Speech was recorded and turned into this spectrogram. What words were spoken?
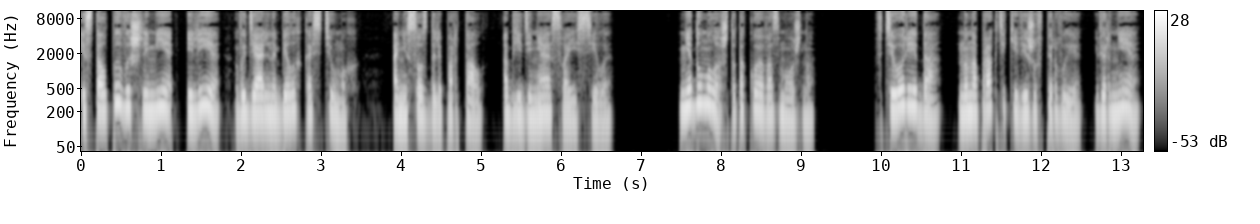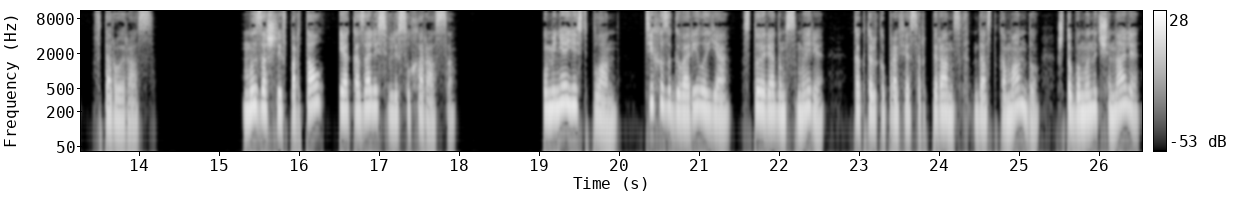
Из толпы вышли Мия и Лия в идеально белых костюмах. Они создали портал, объединяя свои силы. Не думала, что такое возможно. В теории да, но на практике вижу впервые, вернее, второй раз. Мы зашли в портал и оказались в лесу Хараса. «У меня есть план», – тихо заговорила я, стоя рядом с Мэри, как только профессор Пиранс даст команду, чтобы мы начинали,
